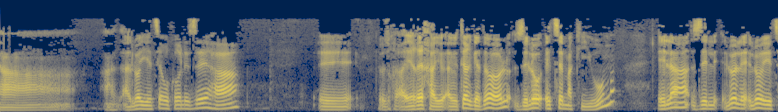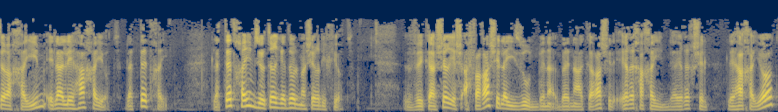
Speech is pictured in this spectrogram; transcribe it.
ה... ה... לא היצר, הוא קורא לזה ה... אה, לא זוכר, הערך היותר גדול זה לא עצם הקיום, אלא זה לא, לא יצר החיים, אלא להחיות, לתת חיים. לתת חיים זה יותר גדול מאשר לחיות. וכאשר יש הפרה של האיזון בין, בין ההכרה של ערך החיים לערך של להחיות,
